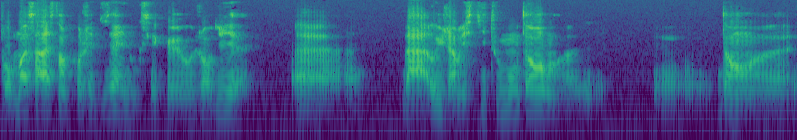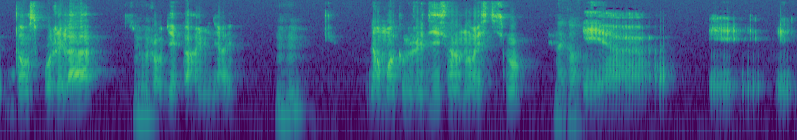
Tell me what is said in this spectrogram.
pour moi ça reste un projet de design, donc c'est qu'aujourd'hui, bah oui j'investis tout mon temps dans, euh, dans ce projet-là, qui mhm. aujourd'hui n'est pas rémunéré. Mhm. Néanmoins, comme je dis, c'est un investissement. D'accord. Et, euh, et,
